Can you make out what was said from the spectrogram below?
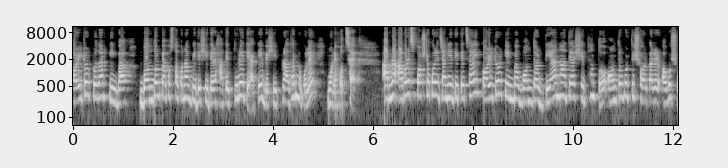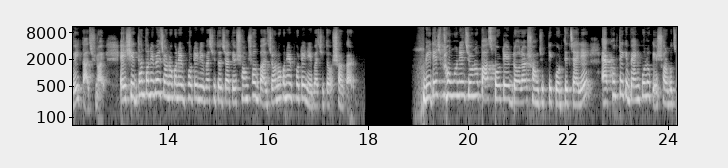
করিডোর প্রদান কিংবা বন্দর ব্যবস্থাপনা বিদেশিদের হাতে তুলে দেয়াকে বেশি প্রাধান্য বলে মনে হচ্ছে। আমরা আবার স্পষ্ট করে জানিয়ে দিতে চাই, করিডোর কিংবা বন্দর দেয়া না দেওয়ার সিদ্ধান্ত অন্তর্বর্তী সরকারের অবশ্যই কাজ নয়। এই সিদ্ধান্ত নেবে জনগণের ভোটে নির্বাচিত জাতীয় সংসদ বা জনগণের ভোটে নির্বাচিত সরকার। বিদেশ ভ্রমণের জন্য পাসপোর্টের ডলার সংযুক্তি করতে চাইলে এখন থেকে ব্যাংকগুলোকে সর্বোচ্চ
